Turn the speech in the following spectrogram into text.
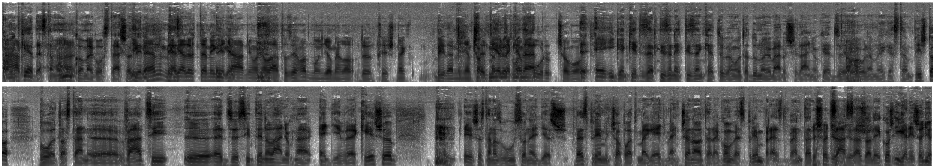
amit kérdeztem, a munkamegosztás azért. Igen, még ez, előtte még igen. egy árnyalnyalát azért hadd mondjam el a döntésnek, véleményem Csak szerint, nekem furcsa volt. E, igen, 2011-12-ben volt a Dunai Városi Lányok edzője, Aha. jól emlékeztem Pista. Volt aztán Váci edző szintén a lányoknál egy évvel később, és aztán az U21-es Veszprémi csapat meg egy meccsen a Telekom Veszprém Brestben, tehát százszázalékos. Igen, és hogy,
